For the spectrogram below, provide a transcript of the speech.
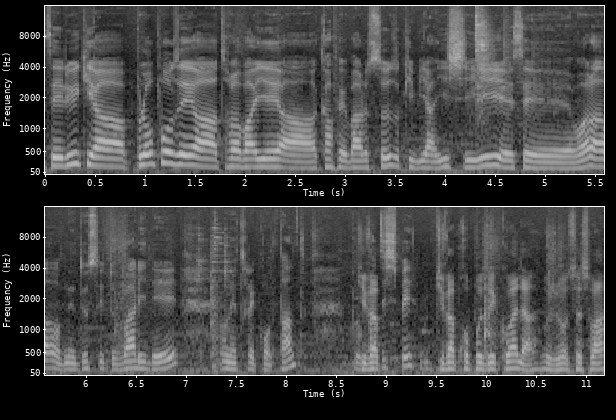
C'est lui qui a proposé à travailler à Café Valseuse qui vient ici. Et c'est voilà, on est de suite validé. On est très contente. pour Tu vas- participer. Tu vas proposer quoi là, aujourd'hui- ce soir?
